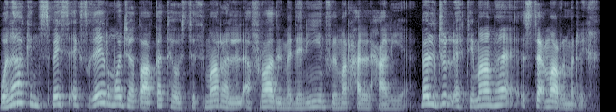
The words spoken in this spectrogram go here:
ولكن سبيس إكس غير موجهة طاقتها واستثمارها للأفراد المدنيين في المرحلة الحالية بل جل اهتمامها استعمار المريخ.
